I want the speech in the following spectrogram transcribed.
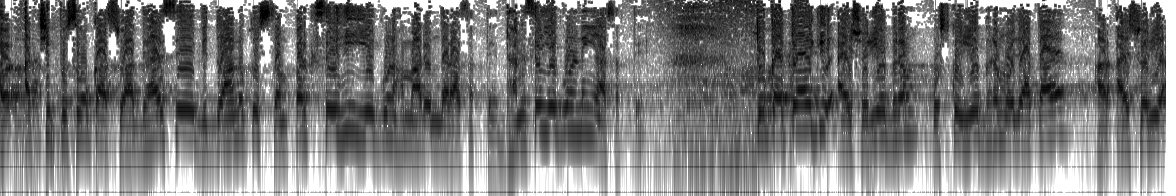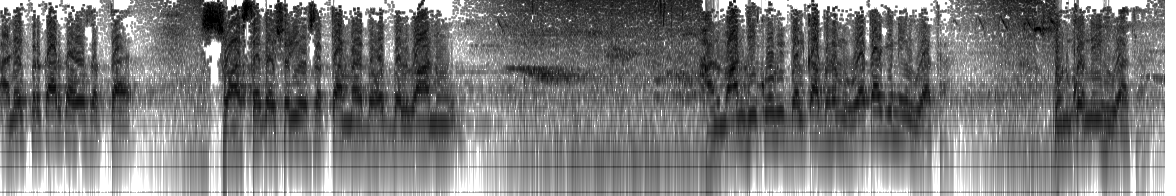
और अच्छी पुस्तकों का स्वाध्याय से, विद्वानों के संपर्क से ही ये गुण हमारे अंदर आ सकते हैं। धन से ये गुण नहीं आ सकते। तो कहते हैं कि ऐश्वर्य भ्रम, उसको ये भ्रम हो जाता है और ऐश्वर्य अनेक प्रकार का हो सकता है। स्वास्थ्य का ऐश्वर्य हो सकता है, मैं बहुत बलवान हूँ। हनुमान जी को भी बल का भ्रम हुआ था कि नहीं हुआ था? उनको नहीं हुआ था।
